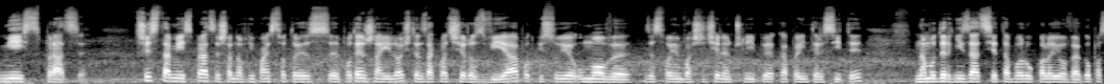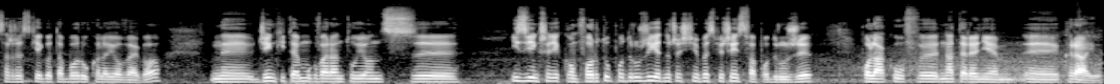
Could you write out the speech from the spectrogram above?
miejsc pracy. 300 miejsc pracy, Szanowni Państwo, to jest e, potężna ilość. Ten zakład się rozwija, podpisuje umowy ze swoim właścicielem, czyli PKP Intercity, na modernizację taboru kolejowego, pasażerskiego taboru kolejowego. Y, Dzięki temu gwarantując y, i zwiększenie komfortu podróży, jednocześnie bezpieczeństwa podróży Polaków y, na terenie y, kraju.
